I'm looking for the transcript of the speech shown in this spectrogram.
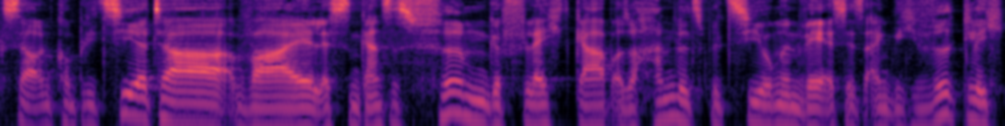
komplexer und komplizierter, weil es ein ganzes Firmengeflecht gab, also Handelsbeziehungen. Wer ist jetzt eigentlich wirklich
